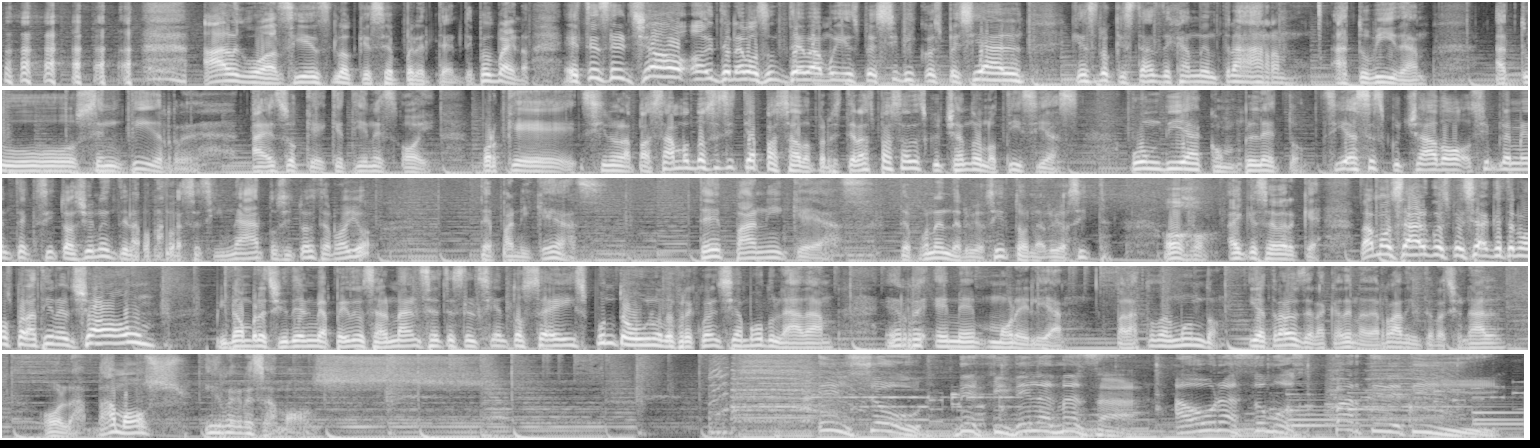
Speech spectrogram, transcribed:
Algo así es lo que se pretende. Pues bueno, este es el show. Hoy tenemos un tema muy específico, especial, que es lo que estás dejando entrar a tu vida, a tu sentir, a eso que, tienes hoy. Porque si no la pasamos, no sé si te ha pasado, pero si te la has pasado escuchando noticias un día completo, si has escuchado simplemente situaciones de, asesinatos y todo este rollo, te paniqueas. Te paniqueas. Te pones nerviosito, nerviosita. Ojo, hay que saber qué. Vamos a algo especial que tenemos para ti en el show. Mi nombre es Fidel, mi apellido es Almanza, este es el 106.1 de frecuencia modulada RM Morelia para todo el mundo y a través de la cadena de radio internacional. Hola, vamos y regresamos. El show de Fidel Almanza. Ahora somos parte de ti.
